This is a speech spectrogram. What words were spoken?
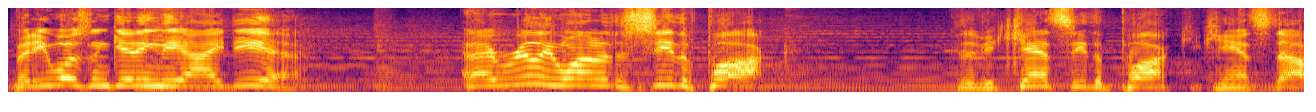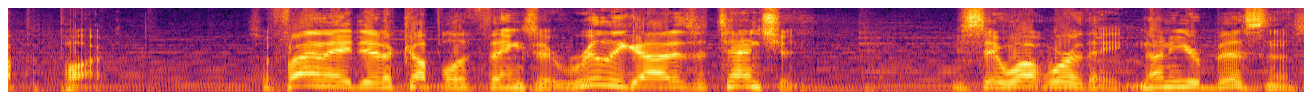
But he wasn't getting the idea. And I really wanted to see the puck. Because if you can't see the puck, you can't stop the puck. So finally, I did a couple of things that really got his attention. You say, what were they? None of your business.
